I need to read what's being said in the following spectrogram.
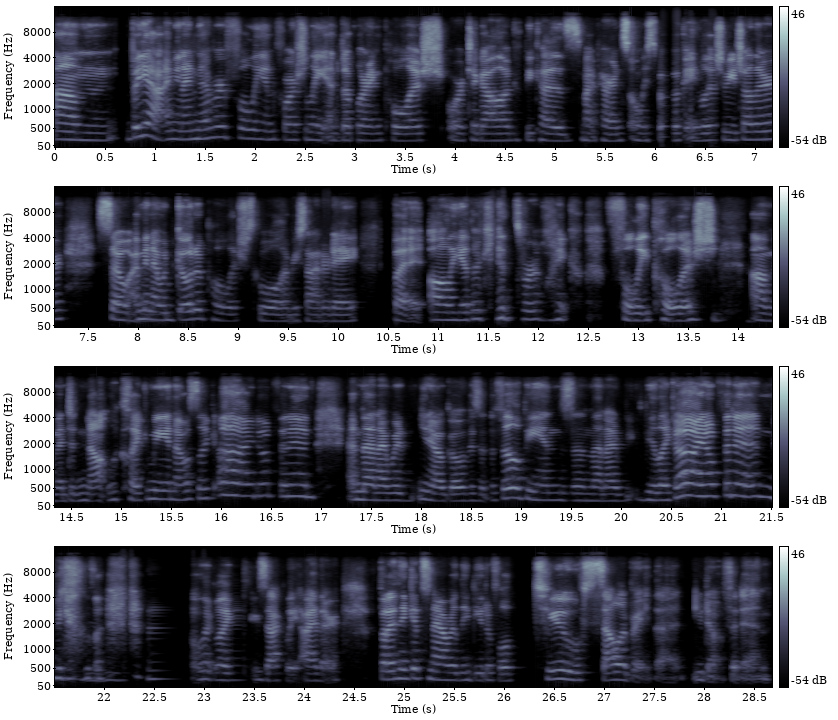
um, but yeah, I mean, I never fully, unfortunately, ended up learning Polish or Tagalog because my parents only spoke English to each other. So, I mean, I would go to Polish school every Saturday, but all the other kids were like fully Polish um, and did not look like me. And I was like, oh, I don't fit in. And then I would, you know, go visit the Philippines and then I'd be like, oh, I don't fit in because mm-hmm. Look like exactly either. But I think it's now really beautiful to celebrate that you don't fit in.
